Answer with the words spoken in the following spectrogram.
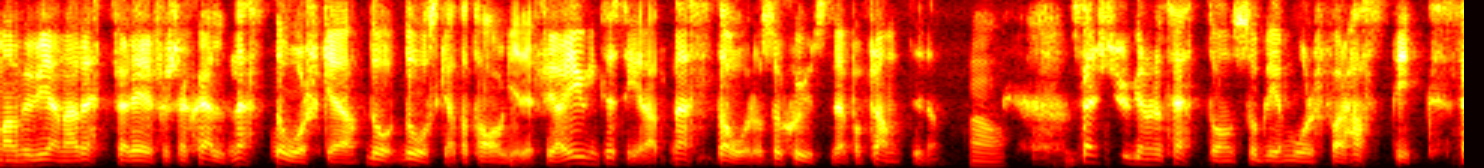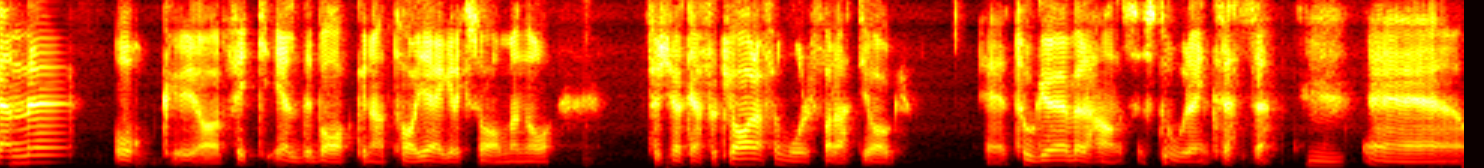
Man vill gärna rättfärdiga det för sig själv. Nästa år ska jag, då, då ska jag ta tag i det, för jag är ju intresserad. Nästa år och så skjuts det på framtiden. Ja. Sen 2013 så blev morfar hastigt sämre och jag fick eld i baken att ta jägarexamen och försöka förklara för morfar att jag eh, tog över hans stora intresse. Eh,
